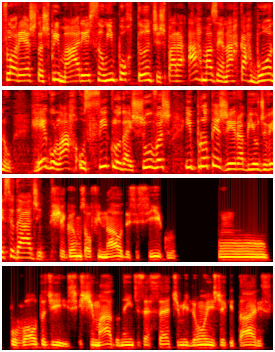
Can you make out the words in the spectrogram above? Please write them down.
Florestas primárias são importantes para armazenar carbono, regular o ciclo das chuvas e proteger a biodiversidade. Chegamos ao final desse ciclo com por volta de estimado né, em 17 milhões de hectares,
